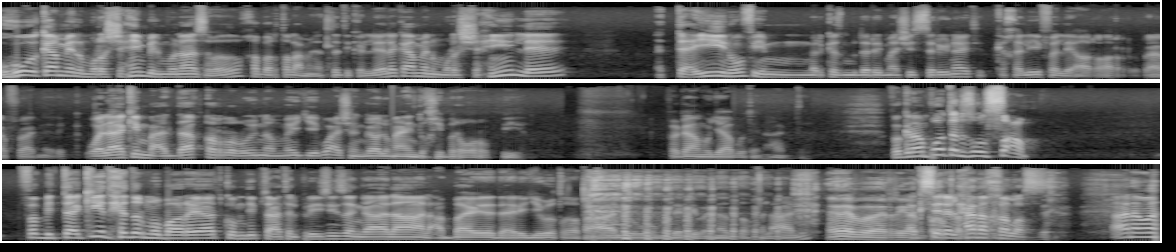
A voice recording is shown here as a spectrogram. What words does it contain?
وهو كان من المرشحين بالمناسبة خبر طلع من أتلتيك الليلة كان من المرشحين للتعيين في مركز مدرب مانشستر يونايتد كخليفة لار ار راجنريك ولكن بعد ذاك قرروا إنهم ما يجيبوه عشان قالوا ما عنده خبرة أوروبية. فقاموا جابوا تنهاج ده. فجرام بوتر زول صعب فبالتأكيد حضر مبارياتكم دي بتاعت ال pre-season قال آه العباية ده داير يجي يضغط عالي ومدرب الناس ضغط العالي. أنا بوريه أكسر الحنك. خلص أنا ما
